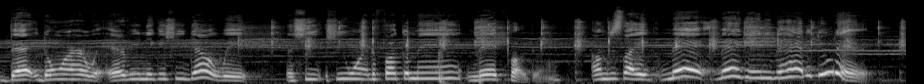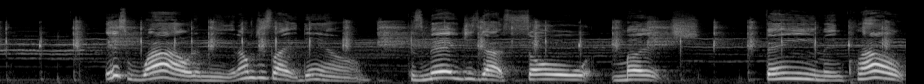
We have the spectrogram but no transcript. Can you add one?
backdooring her with every nigga she dealt with. That she she wanted to fuck a man, Meg fucked him. I'm just like, Meg, Meg ain't even had to do that. It's wild to me. And I'm just like, damn. Because Meg just got so much fame and clout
